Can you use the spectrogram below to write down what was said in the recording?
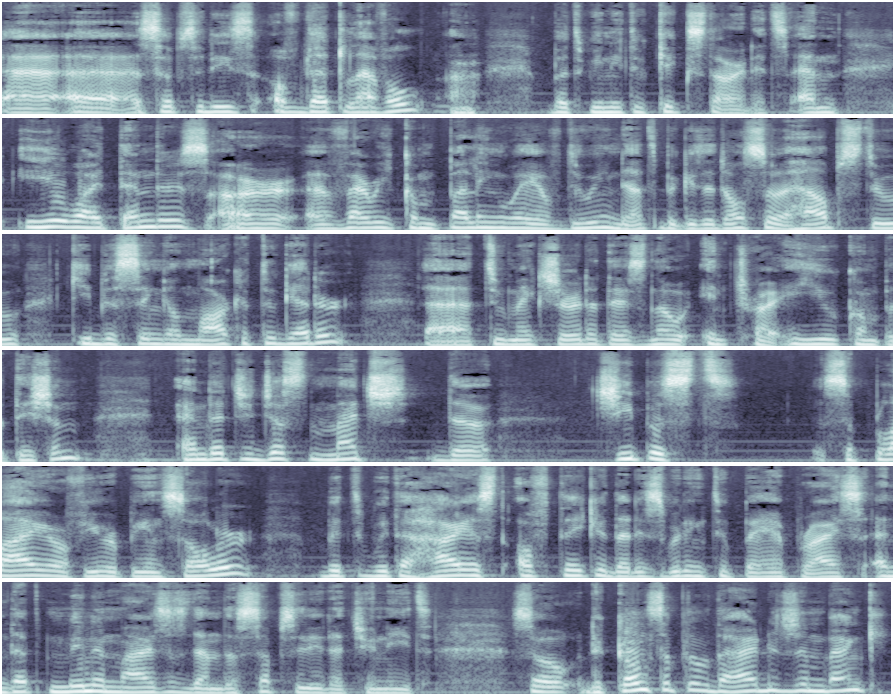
uh, uh, subsidies of that level, uh, but we need to kickstart it. And EU-wide tenders are a very compelling way of doing that because it also helps to keep the single market together, uh, to make sure that there's no intra-EU competition, and that you just match the cheapest supplier of European solar with, with the highest off-taker that is willing to pay a price, and that minimizes then the subsidy that you need. So the concept of the hydrogen bank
